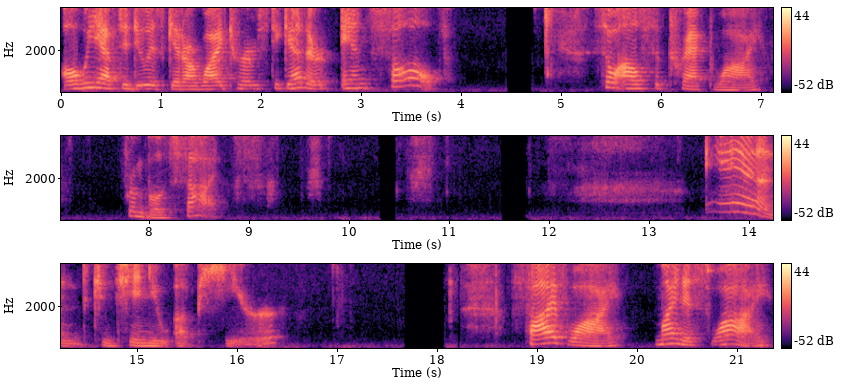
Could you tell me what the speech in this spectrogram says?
All we have to do is get our y terms together and solve. So I'll subtract y from both sides. And continue up here. 5y minus y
